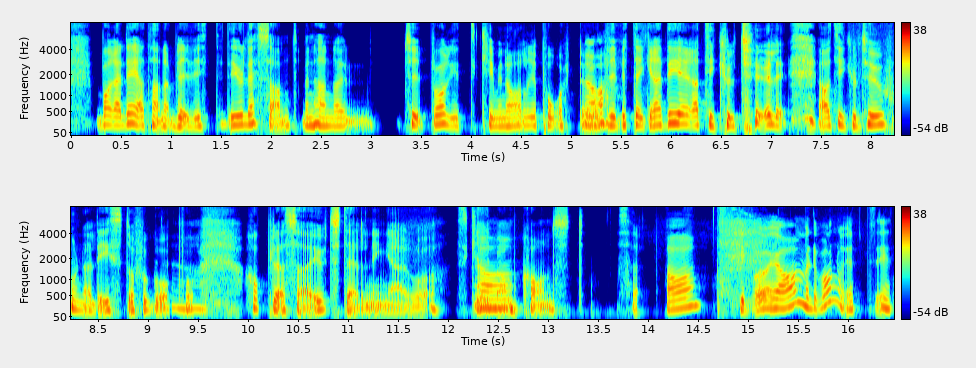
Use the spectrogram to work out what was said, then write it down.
Bara det att han har blivit, det är ju ledsamt, men han har typ varit kriminalreporter ja. och blivit degraderad till, kultur, eller, ja, till kulturjournalist och får gå ja. på hopplösa utställningar och skriva ja. om konst. Så, ja. Var, ja, men det var nog ett, ett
